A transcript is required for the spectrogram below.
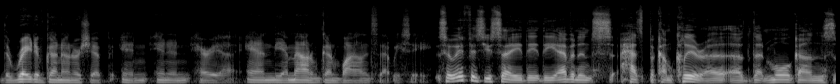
the rate of gun ownership in, in an area and the amount of gun violence that we see. So, if, as you say, the, the evidence has become clearer uh, that more guns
